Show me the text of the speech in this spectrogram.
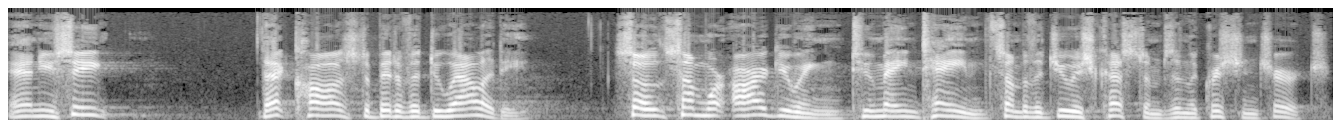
And you see, that caused a bit of a duality. So some were arguing to maintain some of the Jewish customs in the Christian church.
